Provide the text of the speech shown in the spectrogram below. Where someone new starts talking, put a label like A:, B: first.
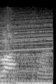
A: Black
